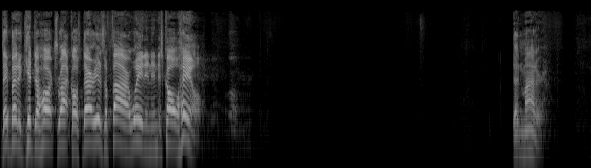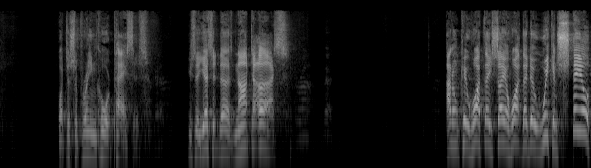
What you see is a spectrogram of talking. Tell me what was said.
They better get their hearts right because there is a fire waiting and it's called hell. Doesn't matter what the Supreme Court passes. You say, yes, it does. Not to us. I don't care what they say or what they do. We can still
